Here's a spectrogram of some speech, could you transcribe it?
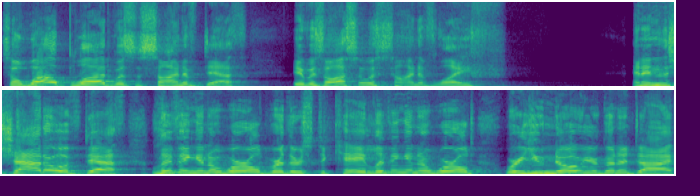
So while blood was a sign of death, it was also a sign of life. And in the shadow of death, living in a world where there's decay, living in a world where you know you're going to die,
